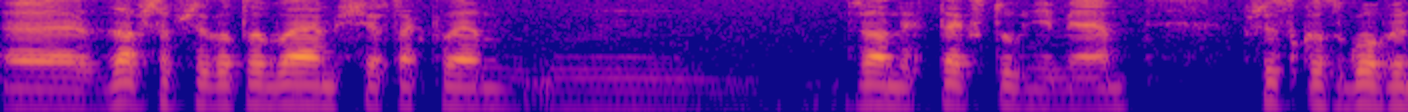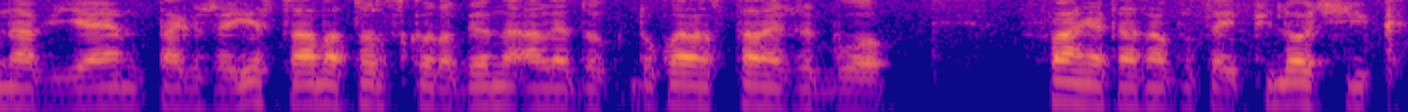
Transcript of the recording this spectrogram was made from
E, zawsze przygotowałem się, że tak powiem, mm, żadnych tekstów nie miałem. Wszystko z głowy nawijałem, także jest to amatorsko robione, ale do, dokładam starać, żeby było fajnie, teraz mam tutaj pilocik,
